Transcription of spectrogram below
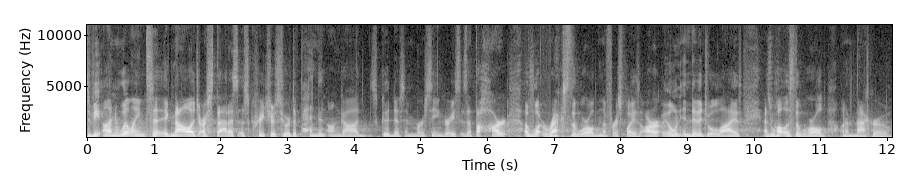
To be unwilling to acknowledge our status as creatures who are dependent on God's goodness and mercy and grace is at the heart of what wrecks the world in the first place, our own individual lives, as well as the world on a macro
